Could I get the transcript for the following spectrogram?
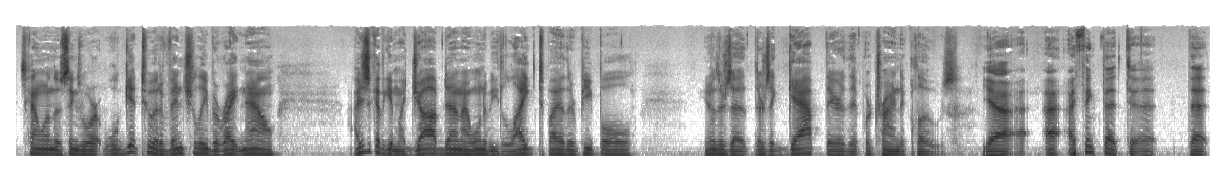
it's kind of one of those things where we'll get to it eventually but right now i just got to get my job done i want to be liked by other people. You know there's a there's a gap there that we're trying to close. Yeah, I, I think that uh, that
